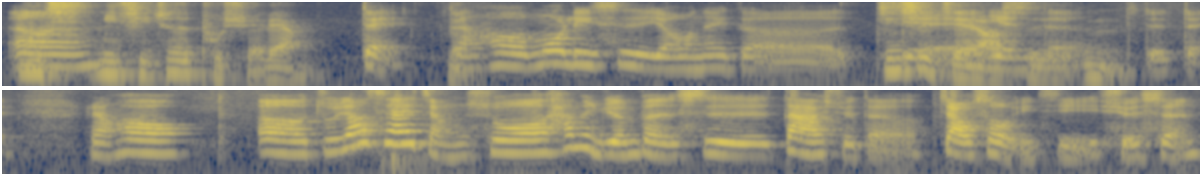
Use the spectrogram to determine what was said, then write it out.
呃米奇就是朴学亮，对，然后茉莉是由那个金世杰老师演的，嗯对对。然后呃，主要是在讲说他们原本是大学的教授以及学生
